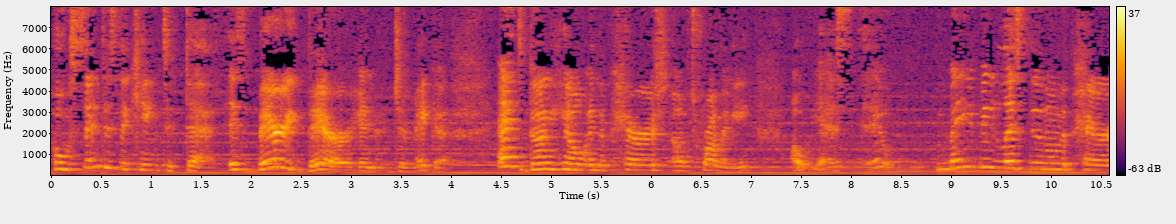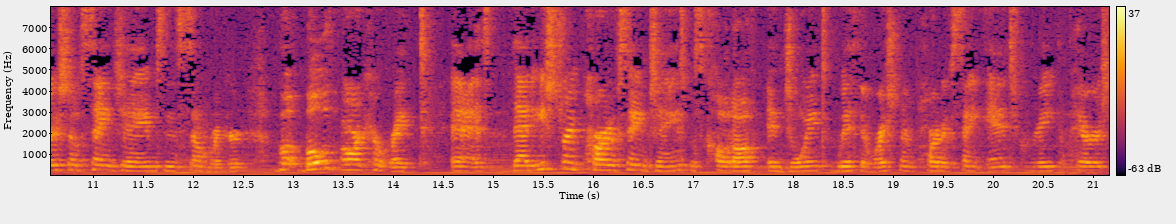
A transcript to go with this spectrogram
who sentenced the king to death, is buried there in Jamaica at Gunhill in the parish of Trelawny. Oh yes, it may be listed on the parish of St. James in some record, but both are correct as that eastern part of St. James was cut off and joined with the western part of St. Anne to create the parish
